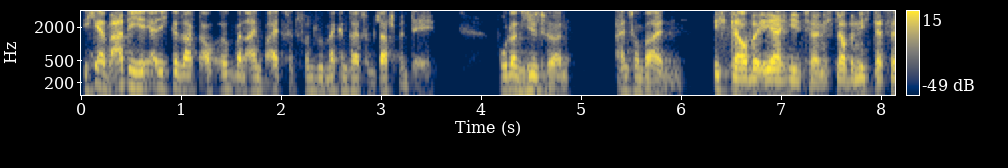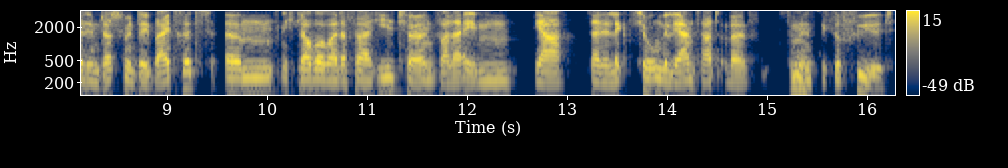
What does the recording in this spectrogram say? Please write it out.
ich erwarte hier ehrlich gesagt auch irgendwann einen Beitritt von Drew McIntyre zum Judgment Day. Oder ein Heel-Turn. Eins von beiden. Ich glaube eher Heel-Turn. Ich glaube nicht, dass er dem Judgment Day beitritt. Ähm, ich glaube aber, dass er Heel-Turn, weil er eben, ja, seine Lektion gelernt hat oder zumindest hm. sich so fühlt,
